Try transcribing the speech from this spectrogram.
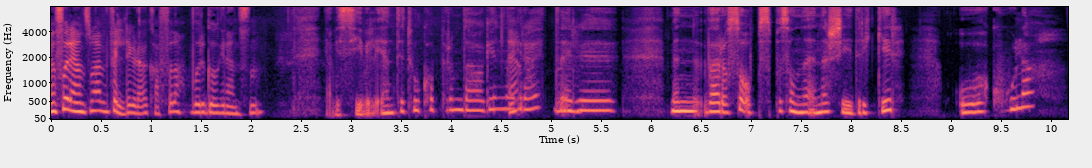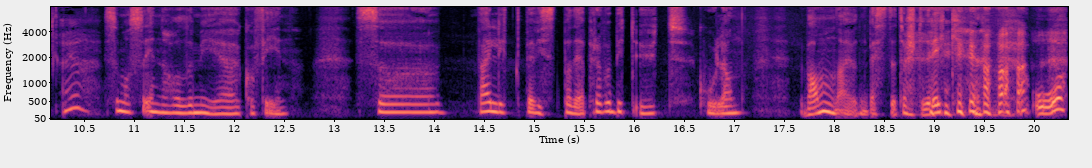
Men for en som er veldig glad i kaffe, da, hvor går grensen? Jeg Vi sier vel én til to kopper om dagen er ja. greit. Mm. Eller, men vær også obs på sånne energidrikker. Og cola. Ja. Som også inneholder mye koffein. Så vær litt bevisst på det. Prøv å bytte ut colaen. vann er jo den beste tørstedrikk. og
